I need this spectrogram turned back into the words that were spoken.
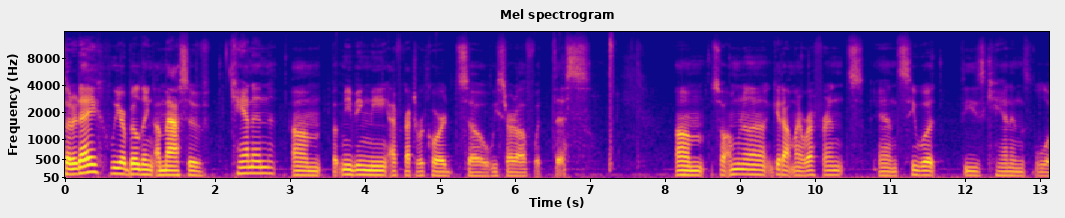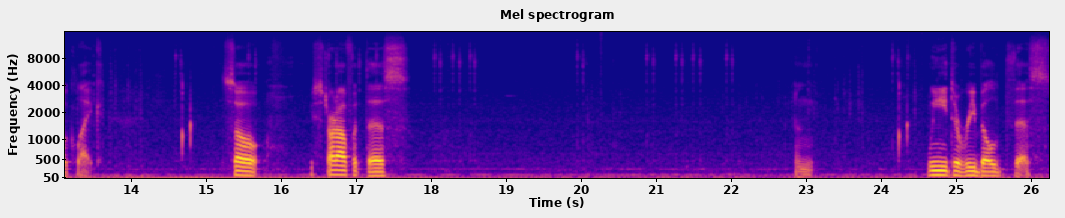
So today we are building a massive cannon, um, but me being me, I forgot to record, so we start off with this. Um, so I'm gonna get out my reference and see what these cannons look like. So we start off with this. And we need to rebuild this.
